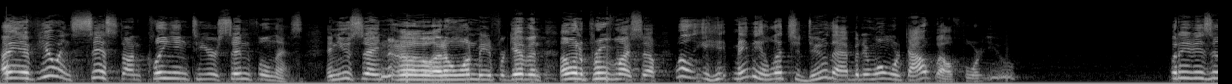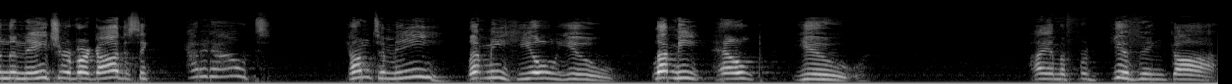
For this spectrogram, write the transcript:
I mean, if you insist on clinging to your sinfulness and you say, No, I don't want to be forgiven, I want to prove myself, well, maybe He'll let you do that, but it won't work out well for you. But it is in the nature of our God to say, Cut it out. Come to me. Let me heal you. Let me help you. I am a forgiving God.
